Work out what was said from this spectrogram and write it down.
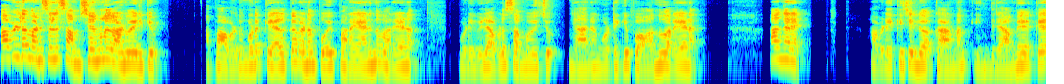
അവളുടെ മനസ്സിൽ സംശയങ്ങൾ കാണുമായിരിക്കും. അപ്പൊ അവളും കൂടെ കേൾക്ക വേണം പോയി പറയാനെന്ന് പറയണം. ഒടുവിൽ അവൾ സംഭവിച്ചു ഞാൻ അങ്ങോട്ടേക്ക് പോവാന്ന് പറയണം. അങ്ങനെ അവിടേക്ക് ചെല്ലുക കാരണം ഇന്ദിരാമയൊക്കെ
